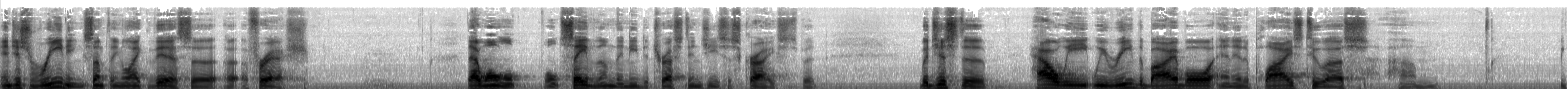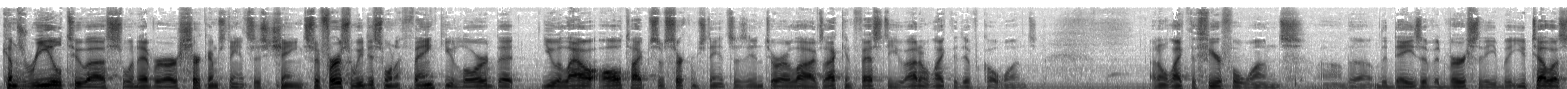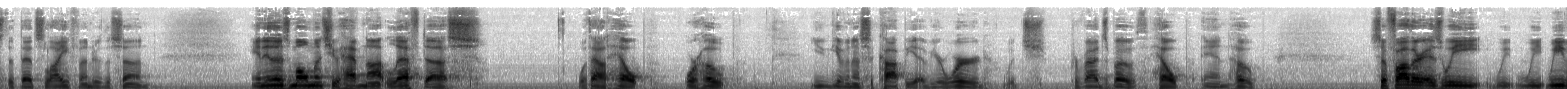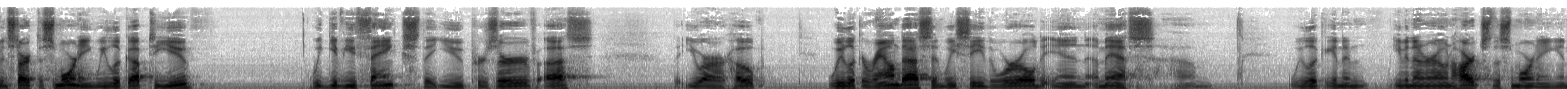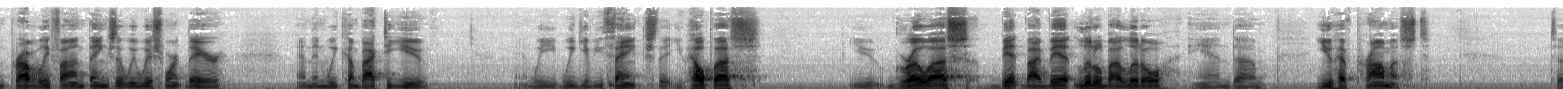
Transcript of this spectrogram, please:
And just reading something like this uh, uh, afresh. That won't, won't save them. They need to trust in Jesus Christ. But, but just the, how we, we read the Bible and it applies to us um, becomes real to us whenever our circumstances change. So, first, we just want to thank you, Lord, that you allow all types of circumstances into our lives. I confess to you, I don't like the difficult ones. I don't like the fearful ones, uh, the, the days of adversity, but you tell us that that's life under the sun. And in those moments, you have not left us without help or hope. You've given us a copy of your word, which provides both help and hope. So, Father, as we, we, we even start this morning, we look up to you. We give you thanks that you preserve us, that you are our hope. We look around us and we see the world in a mess. Um, we look in, even in our own hearts this morning and probably find things that we wish weren't there. And then we come back to you and we, we give you thanks that you help us, you grow us bit by bit, little by little, and um, you have promised to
